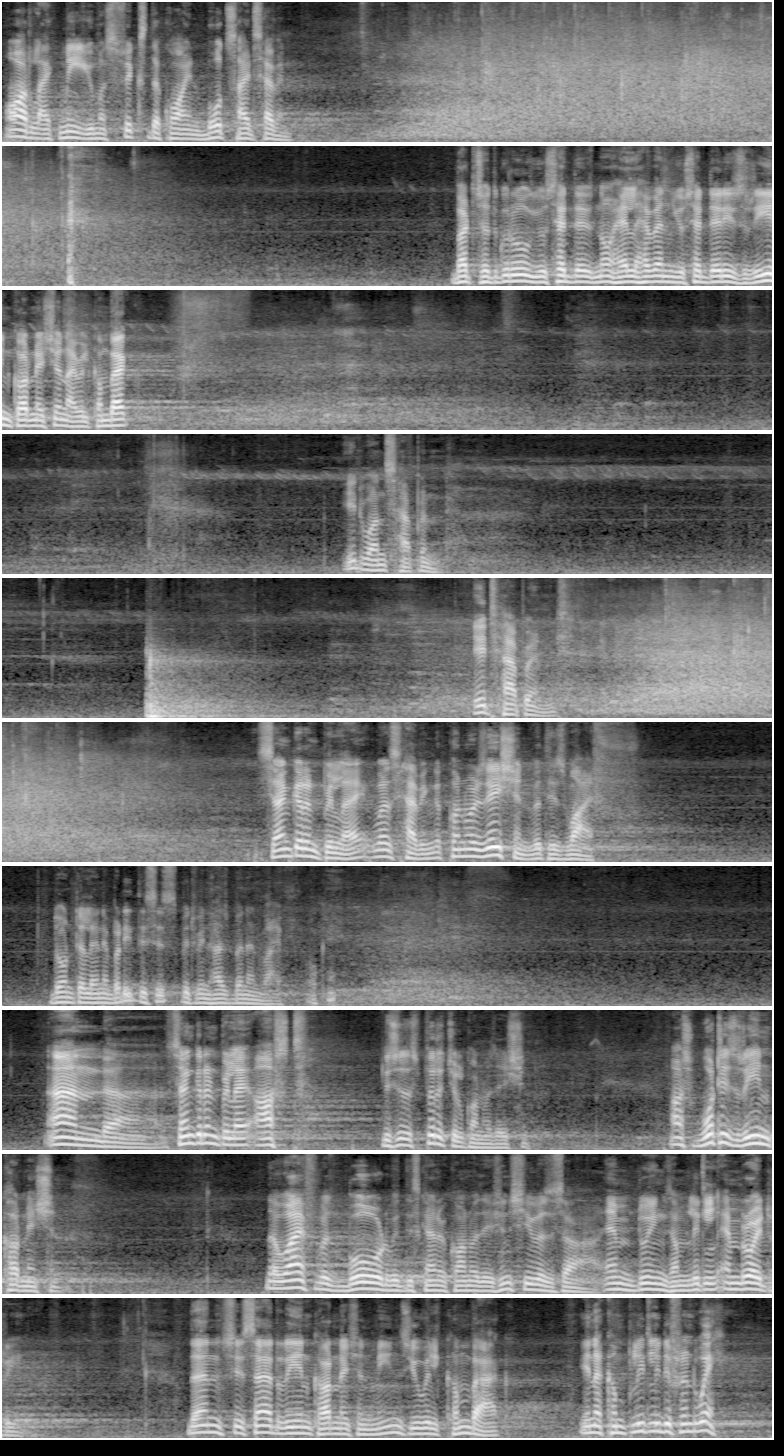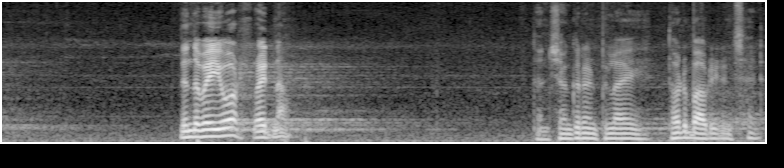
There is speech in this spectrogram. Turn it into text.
Or like me, you must fix the coin, both sides heaven. But Sadhguru, you said there is no hell, heaven, you said there is reincarnation, I will come back. It once happened. It happened. Shankaran Pillai was having a conversation with his wife. Don't tell anybody, this is between husband and wife, okay? And uh, Shankaran Pillai asked, this is a spiritual conversation, asked, what is reincarnation? The wife was bored with this kind of conversation, she was uh, doing some little embroidery. Then she said reincarnation means you will come back in a completely different way than the way you are right now. Then Shankaran Pillai thought about it and said,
